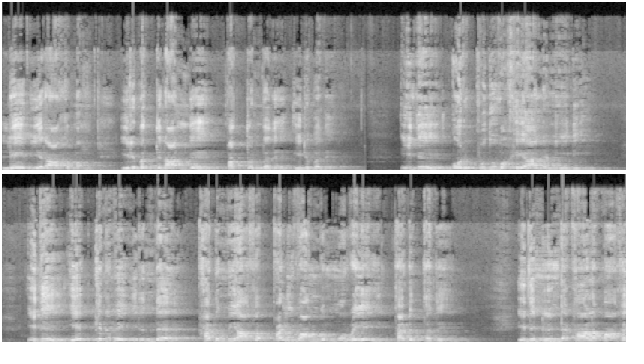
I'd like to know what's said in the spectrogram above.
லேவியராகமம் இருபத்தி நான்கு பத்தொன்பது இருபது. இது ஒரு புது வகையான நீதி. இது ஏற்கனவே இருந்த கடுமையாக பழிவாங்கும் முறையை தடுத்தது. இது நீண்ட காலமாக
